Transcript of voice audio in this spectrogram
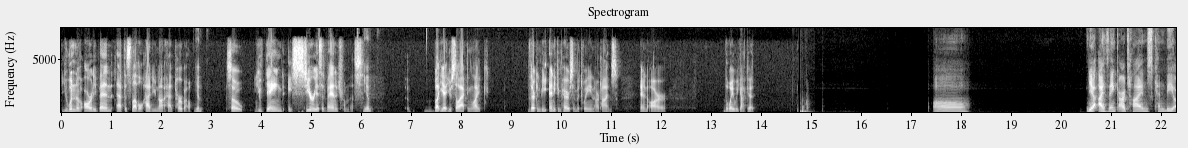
you wouldn't have already been at this level had you not had turbo. Yep. So you've gained a serious advantage from this. Yep. But yet you're still acting like there can be any comparison between our times and our the way we got good. Oh. Yeah, I think our times can be uh,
